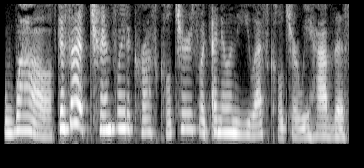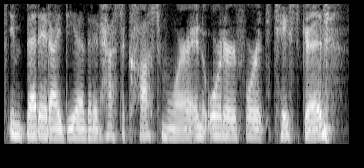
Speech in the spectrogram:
Wow. Does that translate across cultures? Like, I know in the US culture, we have this embedded idea that it has to cost more in order for it to taste good.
